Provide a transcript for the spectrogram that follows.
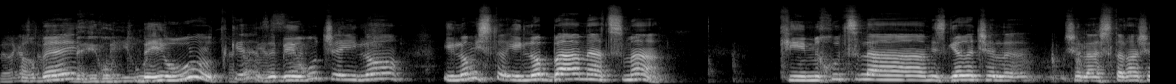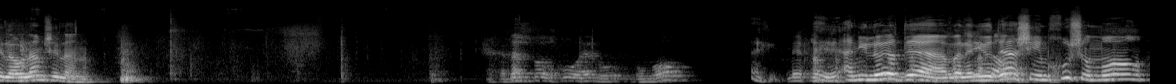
הרבה? בהירות. כן. זה בהירות שהיא לא, היא לא, מסת... היא לא באה מעצמה, כי היא מחוץ למסגרת של, של ההסתרה של העולם שלנו. הקדוש ברוך הוא אוהב הומור? אני לא יודע, אבל אני יודע שעם חוש הומור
